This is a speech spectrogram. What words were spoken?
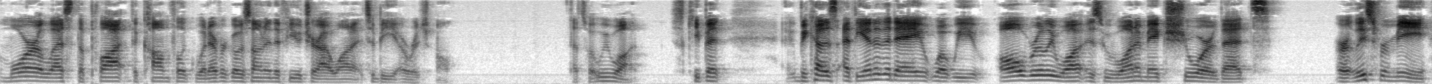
more or less the plot, the conflict, whatever goes on in the future. I want it to be original. That's what we want. Just keep it because at the end of the day, what we all really want is we want to make sure that, or at least for me,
